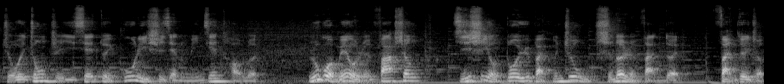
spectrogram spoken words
只为终止一些对孤立事件的民间讨论。如果没有人发声，即使有多于百分之五十的人反对，反对者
